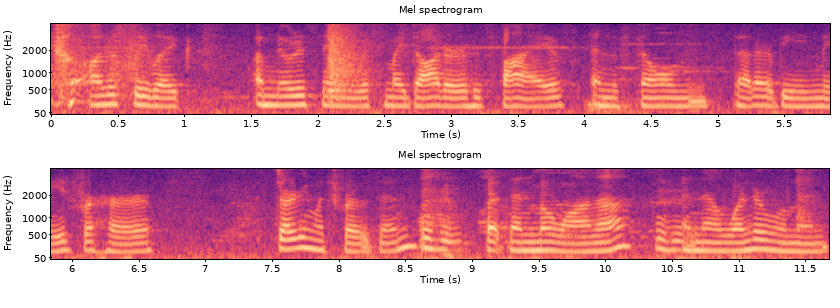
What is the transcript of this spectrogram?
honestly like i'm noticing with my daughter who's five and the films that are being made for her starting with frozen mm-hmm. but then moana mm-hmm. and now wonder woman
